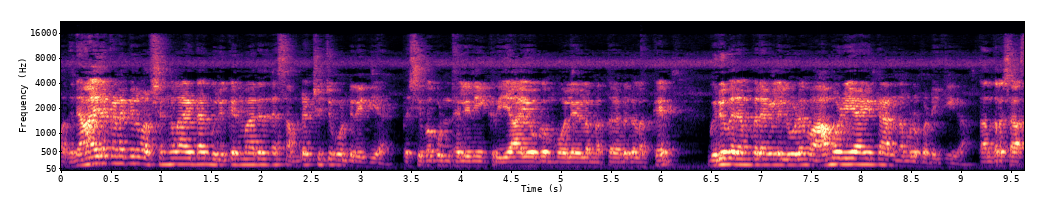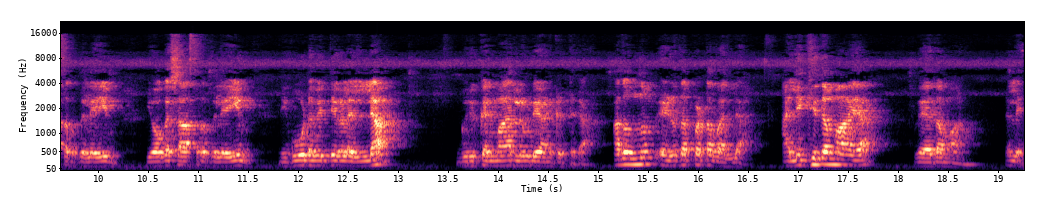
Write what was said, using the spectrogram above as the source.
പതിനായിരക്കണക്കിന് വർഷങ്ങളായിട്ട് ആ ഗുരുക്കന്മാർ തന്നെ സംരക്ഷിച്ചു കൊണ്ടിരിക്കുകയാണ് ഇപ്പൊ ശിവകുണ്ഠലിനി ക്രിയായോഗം പോലെയുള്ള മെത്തേഡുകളൊക്കെ ഗുരുപരമ്പരകളിലൂടെ വാമൊഴിയായിട്ടാണ് നമ്മൾ പഠിക്കുക. തന്ത്രശാസ്ത്രത്തിലെയും യോഗശാസ്ത്രത്തിലെയും നിഗൂഢവിദ്യകളെല്ലാം ഗുരുക്കന്മാരിലൂടെയാണ് കിട്ടുക. അതൊന്നും എഴുതപ്പെട്ടതല്ല അലിഖിതമായ വേദമാണ് അല്ലേ?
